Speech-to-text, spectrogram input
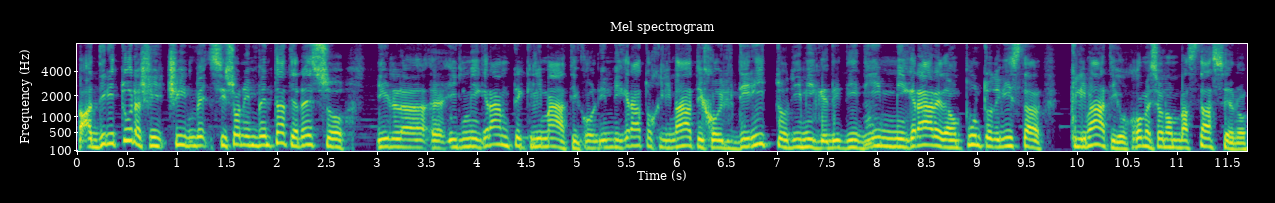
addirittura ci, ci, si sono inventati adesso il, eh, il, migrante climatico, l'immigrato climatico, il diritto di, di, di, di immigrare da un punto di vista climatico, come se non bastassero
